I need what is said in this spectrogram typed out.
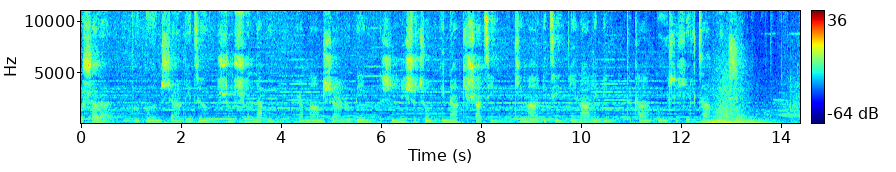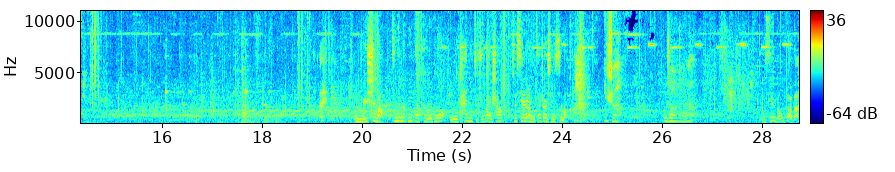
Ushala. Rubum shalitum shumshu nabu. Ramam Sharubim Shinishutum Ina Kishatin Kima Itin Ina Libin Takam U Shihil Tam Lishi 你没事吧？今天的病患特别多，我看你只是外伤，就先让你在这儿休息了。啊医生，我找人。你先等会儿吧，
